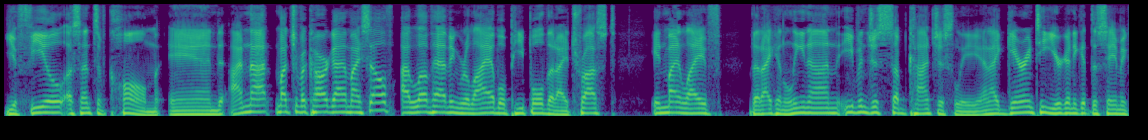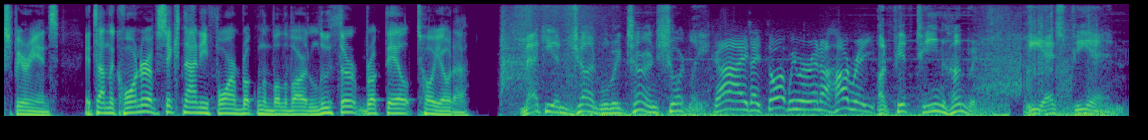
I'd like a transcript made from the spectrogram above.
You feel a sense of calm. And I'm not much of a car guy myself. I love having reliable people that I trust in my life that I can lean on, even just subconsciously. And I guarantee you're going to get the same experience. It's on the corner of 694 and Brooklyn Boulevard, Luther Brookdale Toyota. Mackey and Judd will return shortly Guys, I thought we were in a hurry. on 1500 ESPN.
